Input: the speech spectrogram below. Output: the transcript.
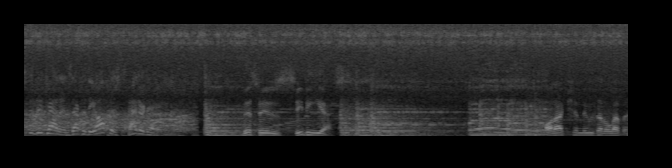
Mrs. Buchanans after the office Saturday. This is CBS. On Action News at 11,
